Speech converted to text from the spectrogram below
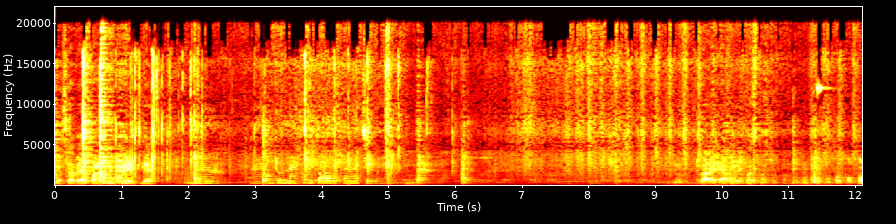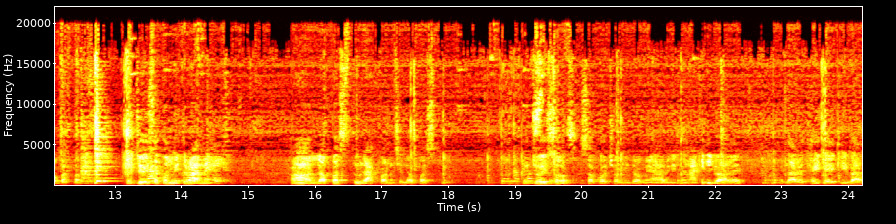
બસ હવે આ પાણી ઉકળે એટલે. ડ્રાય આવે. બસ બસ બસ. તો જોઈ શકો મિત્રો અમે હા લપસતું રાખવાનું છે લપસતું. તો જોઈ શકો છો મિત્રો મેં આવી રીતે નાખી દીધો આવે. એટલે હવે થઈ જાય એટલી વાર.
